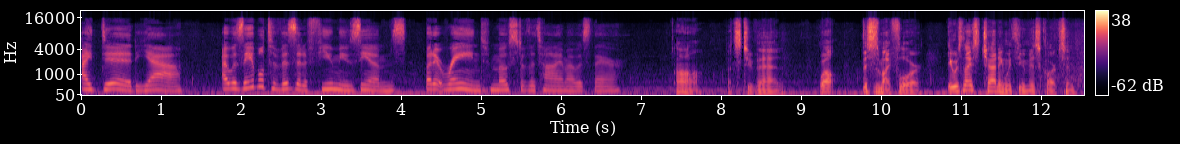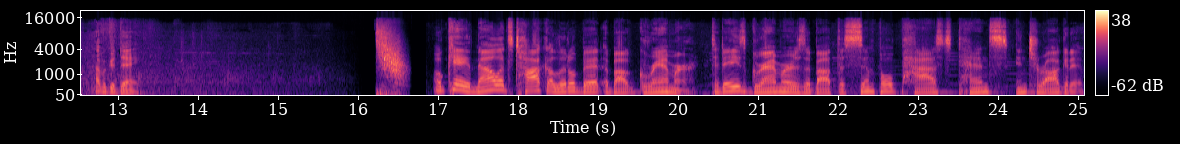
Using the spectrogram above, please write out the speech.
I did, yeah. I was able to visit a few museums, but it rained most of the time I was there. Oh, that's too bad. Well, this is my floor. It was nice chatting with you, Miss Clarkson. Have a good day. Okay, now let's talk a little bit about grammar. Today's grammar is about the simple past tense interrogative.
